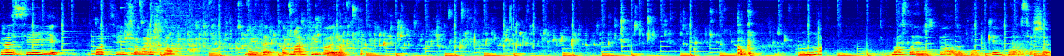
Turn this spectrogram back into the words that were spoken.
Якраз цієї порції, що вийшло, вийде одна хлібина. Масло я вже збила до кубки. Зараз я ще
